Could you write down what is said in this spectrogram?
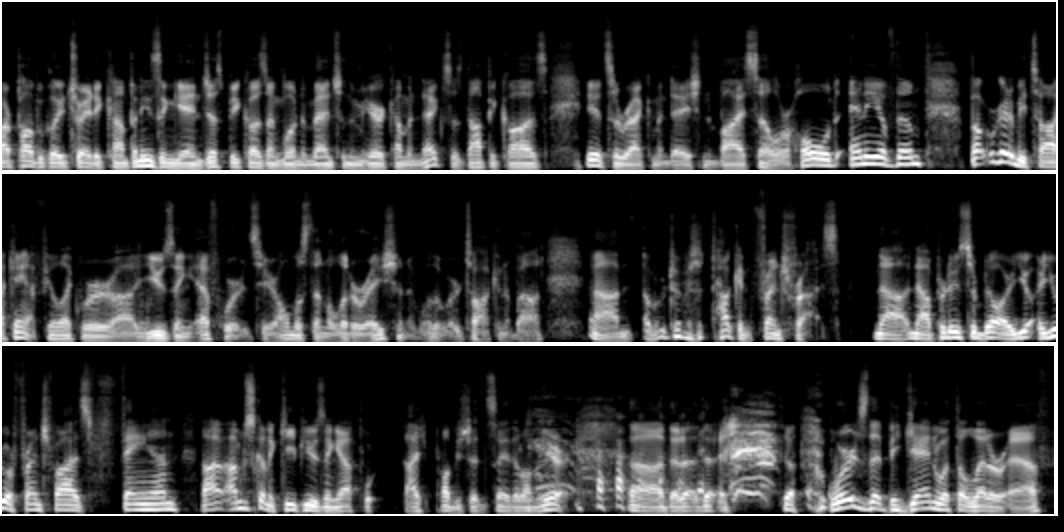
are publicly traded companies. Again, just because I'm going to mention them here coming next is not because it's a recommendation to buy, sell, or hold any of them. But we're going to be talking. I feel like we're uh, using f words here, almost an alliteration of what we're talking about. Um, we're talking French fries. Now, now, producer Bill, are you are you a French fries fan? I, am just going to keep using F. word. I probably shouldn't say that on the air. Uh, that, uh, that- words that begin with the letter F.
